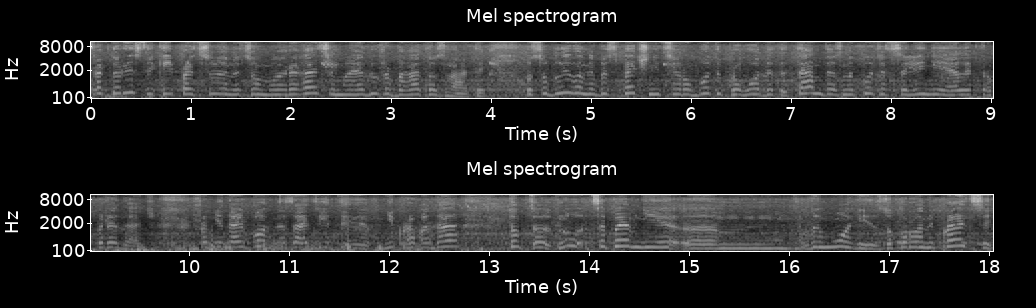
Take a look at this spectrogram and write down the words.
Тракторист, який працює на цьому агрегаті, має дуже багато знати. Особливо небезпечні ці роботи проводити там, де знаходяться лінії електропередач, щоб, не дай Бог, не задіти ні провода. Тобто, ну це певні ем, вимоги з охорони праці,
